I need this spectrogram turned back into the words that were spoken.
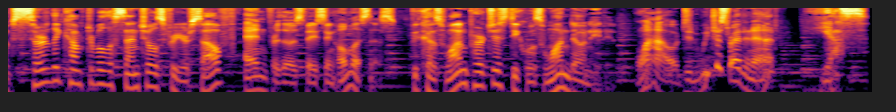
absurdly comfortable essentials for yourself and for those facing homelessness. Because one purchased equals one donated. Wow, did we just write an ad? Yes.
